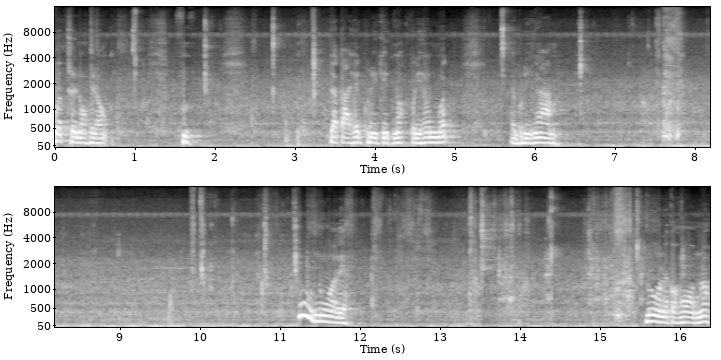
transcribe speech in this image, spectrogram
มดเฉยน้องพี่น้องจะตายเฮ็ดพอดีกินเนาะพอดีให้มันมดให้พอดีงามอู้นัวเลยนัวแล้วก็หอมเนาะ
